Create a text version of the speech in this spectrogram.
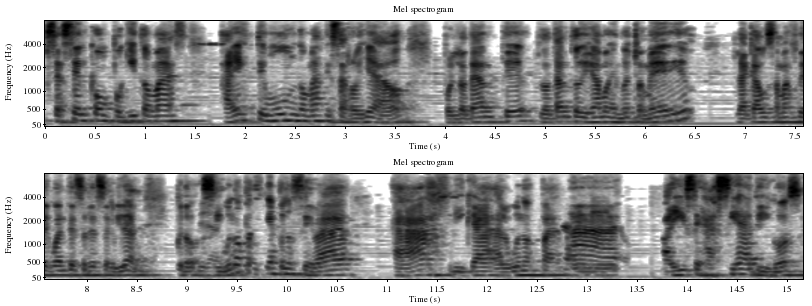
se acerca un poquito más a este mundo más desarrollado, por lo tanto, lo tanto digamos, en nuestro medio, la causa más frecuente suele ser viral. Pero si uno, por ejemplo, se va a África, a algunos eh, países asiáticos,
